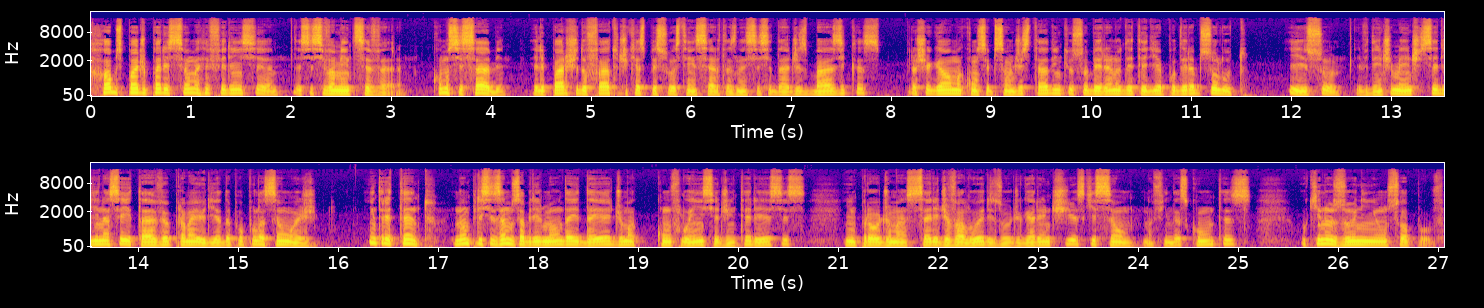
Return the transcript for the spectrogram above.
Hobbes pode parecer uma referência excessivamente severa. Como se sabe, ele parte do fato de que as pessoas têm certas necessidades básicas para chegar a uma concepção de Estado em que o soberano deteria poder absoluto. E isso, evidentemente, seria inaceitável para a maioria da população hoje. Entretanto, não precisamos abrir mão da ideia de uma confluência de interesses em prol de uma série de valores ou de garantias que são, no fim das contas, o que nos une em um só povo.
